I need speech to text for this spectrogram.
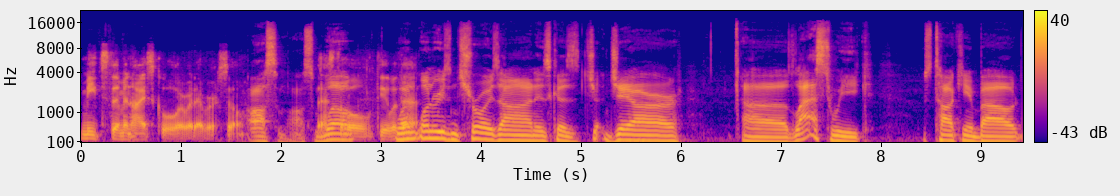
meets them in high school or whatever. So awesome, awesome. That's well, deal with one, that. one reason Troy's on is because Jr. Uh, last week was talking about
